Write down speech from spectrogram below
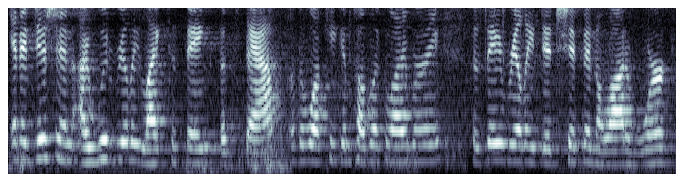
In addition, I would really like to thank the staff of the Waukegan Public Library because they really did chip in a lot of work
